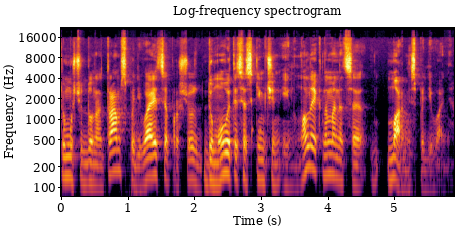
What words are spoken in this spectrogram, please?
тому що Дональд Трамп сподівається про щось домовитися з Кім Чен Іном. Але, як на мене, це марні сподівання.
